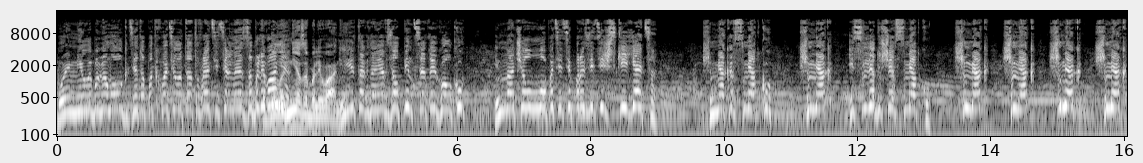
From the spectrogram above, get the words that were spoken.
Мой милый богомол где-то подхватил это отвратительное Это заболевание. было не заболевание. И тогда я взял пинцет и иголку и начал лопать эти паразитические яйца. Шмяк и в смятку, шмяк и следующее в смятку. Шмяк, шмяк, шмяк, шмяк,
